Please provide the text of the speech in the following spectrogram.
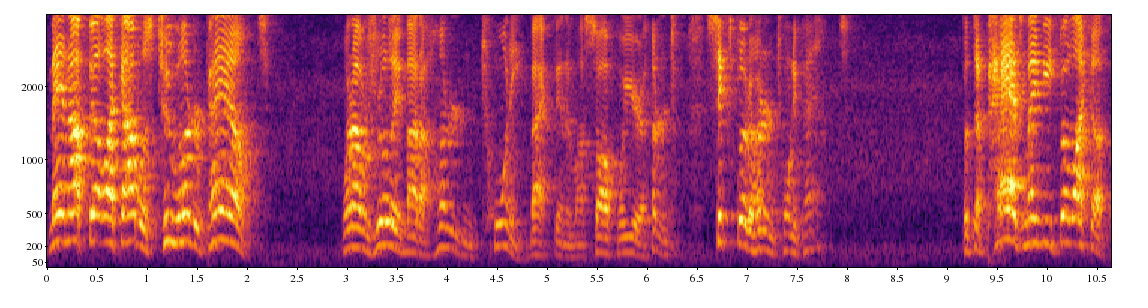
Man, I felt like I was 200 pounds when I was really about 120 back then in my sophomore year, 100, six foot, 120 pounds. But the pads made me feel like a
